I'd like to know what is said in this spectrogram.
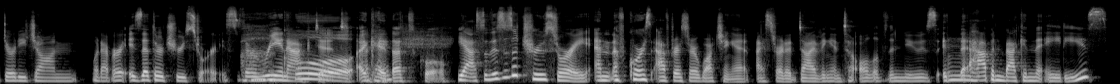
Dirty John whatever is that they're true stories. They're Ah, reenacted. cool. Okay, that's cool. Yeah, so this is a true story. And of course, after I started watching it, I started diving into all of the news. It, Mm. that happened back in the 80s.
